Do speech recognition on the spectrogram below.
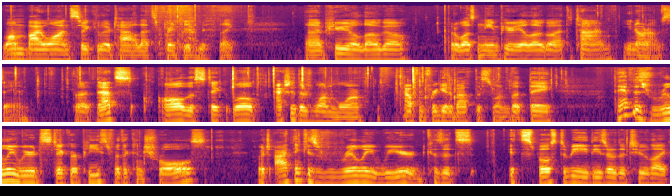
one by one circular tile that's printed with like the Imperial logo, but it wasn't the Imperial logo at the time. You know what I'm saying. But that's all the stick. Well, actually, there's one more. I often forget about this one, but they they have this really weird sticker piece for the controls, which I think is really weird because it's it's supposed to be these are the two like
